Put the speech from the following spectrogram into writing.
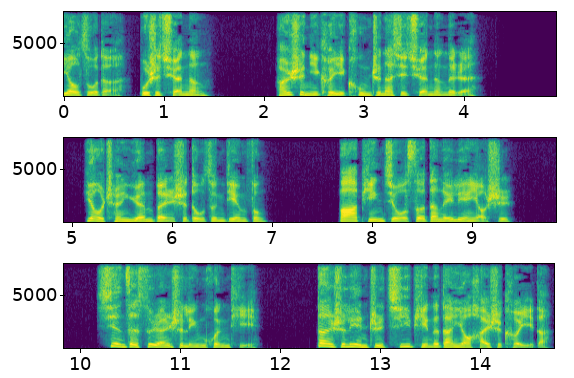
要做的不是全能，而是你可以控制那些全能的人。药尘原本是斗尊巅峰，八品九色丹雷炼药师，现在虽然是灵魂体，但是炼制七品的丹药还是可以的。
